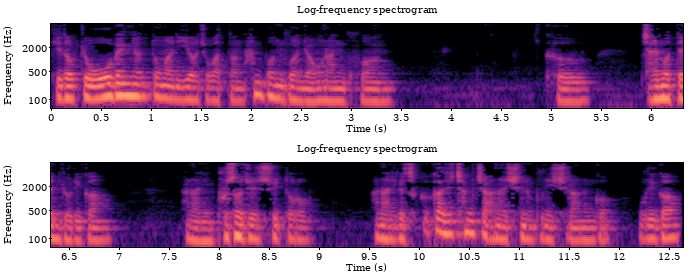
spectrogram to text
기독교 500년 동안 이어져 왔던 한 번 구원 영원한 구원 그 잘못된 교리가 하나님 부서질 수 있도록 하나님께서 끝까지 참지 않으시는 분이시라는 것 우리가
